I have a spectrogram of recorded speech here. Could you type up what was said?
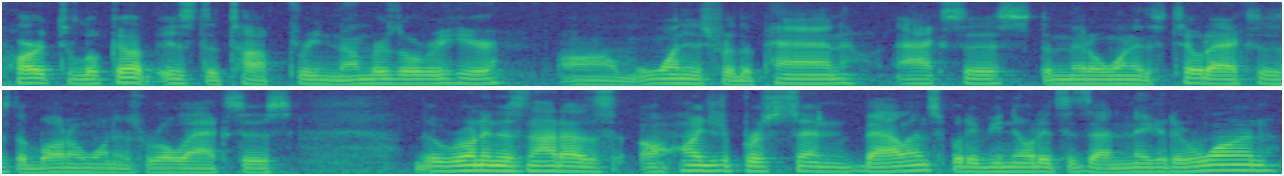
part to look up is the top three numbers over here. Um, one is for the pan axis, the middle one is tilt axis, the bottom one is roll axis. The Ronin is not as 100% balanced, but if you notice it's at negative 1,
